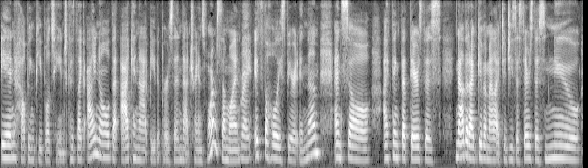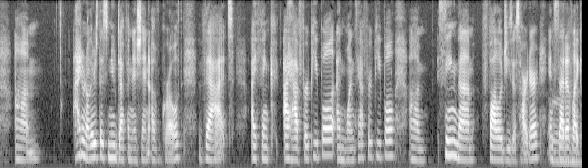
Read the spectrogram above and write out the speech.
in helping people change. Because, like, I know that I cannot be the person that transforms someone. Right. It's the Holy Spirit in them. And so I think that there's this, now that I've given my life to Jesus, there's this new, um, I don't know, there's this new definition of growth that I think I have for people and ones have for people. Um, seeing them follow Jesus harder instead of like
